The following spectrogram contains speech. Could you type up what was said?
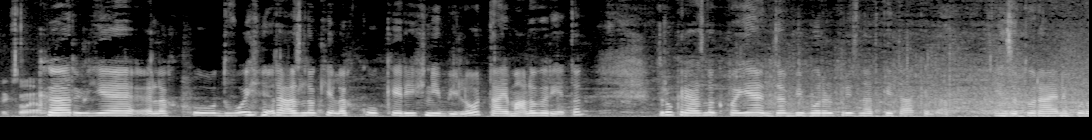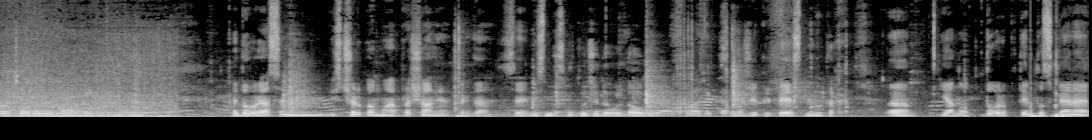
Tako, ja. kar je lahko dvojni razlog, je lahko, ker jih ni bilo, ta je malo verjeten. Drug razlog pa je, da bi morali priznati kaj takega in zato raje ne poročajo o rezultatih. E, dobro, jaz sem izčrpal moje vprašanje, tako da se, mislim, da smo tudi že dovolj dolgi. Ja, smo že. Smo že pri 50 minutah. Um, ja, no, dobro, potem to sklene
